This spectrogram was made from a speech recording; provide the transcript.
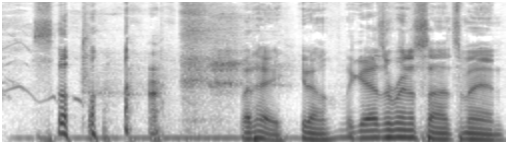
so, but hey, you know, the guy's a Renaissance man.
